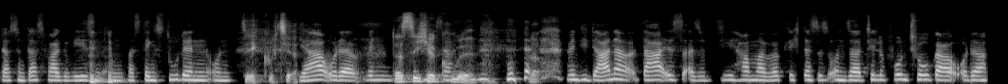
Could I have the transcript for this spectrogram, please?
das und das war gewesen und was denkst du denn? Und Sehr gut, ja. Ja, oder wenn. Das ist sicher gesagt, cool. Ja. wenn die Dana da ist, also die haben wir wirklich, das ist unser Telefonjoker oder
